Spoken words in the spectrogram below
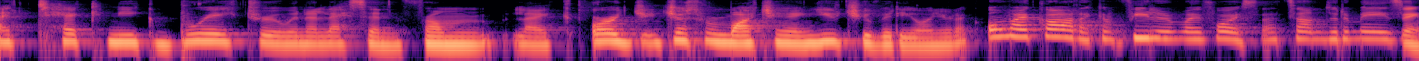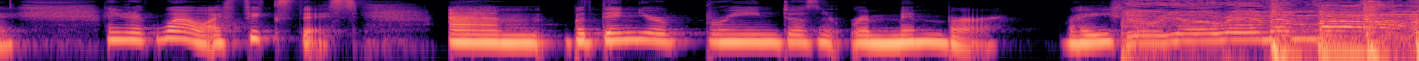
a technique breakthrough in a lesson from like, or just from watching a YouTube video and you're like, oh my God, I can feel it in my voice. That sounded amazing. And you're like, wow, I fixed this. Um, but then your brain doesn't remember, right? Do you? Remember?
